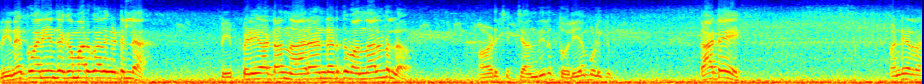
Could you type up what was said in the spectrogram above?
നിനക്കും അനിയൻ ചെക്കന്മാർക്കും അത് കിട്ടില്ല. പിപ്പിടി കാട്ടാൻ നാരായണന്റെ അടുത്ത് വന്നാലുണ്ടല്ലോ. അടിച്ച് ചന്തിയിൽ തൊലിയാൻ പൊളിക്കും. കാട്ടേ. വണ്ടി ഇടറ.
